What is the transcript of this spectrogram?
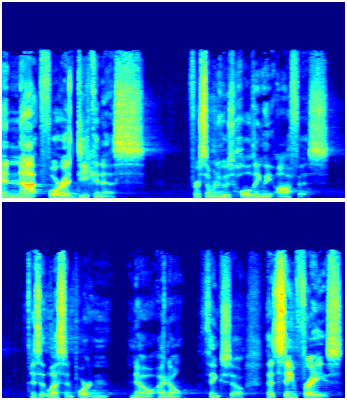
and not for a deaconess, for someone who's holding the office? Is it less important? No, I don't think so. That same phrase,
